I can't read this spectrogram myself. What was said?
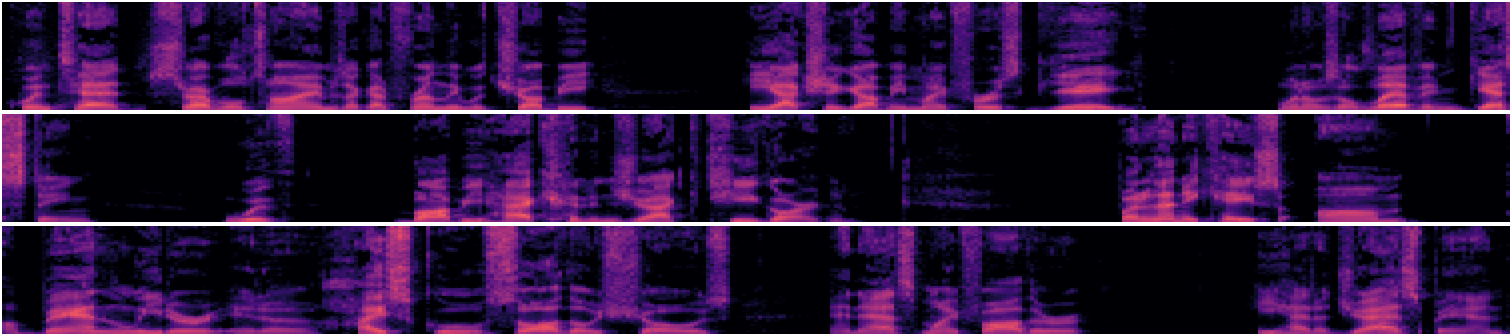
quintet several times. I got friendly with Chubby. He actually got me my first gig when I was 11, guesting with Bobby Hackett and Jack Teagarden. But in any case, um, a band leader at a high school saw those shows and asked my father, he had a jazz band,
